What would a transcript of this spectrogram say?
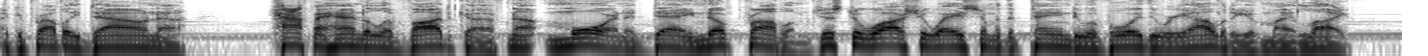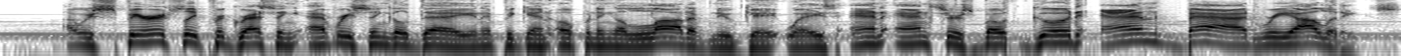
I could probably down a half a handle of vodka, if not more, in a day, no problem, just to wash away some of the pain to avoid the reality of my life. I was spiritually progressing every single day, and it began opening a lot of new gateways and answers, both good and bad realities.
